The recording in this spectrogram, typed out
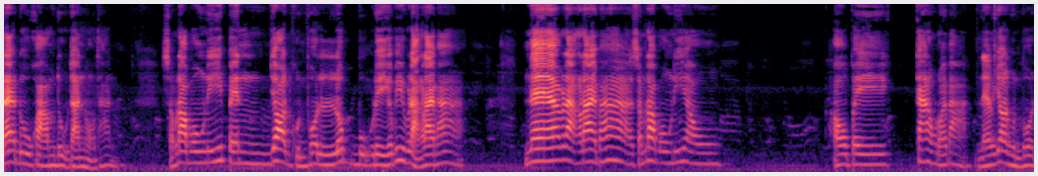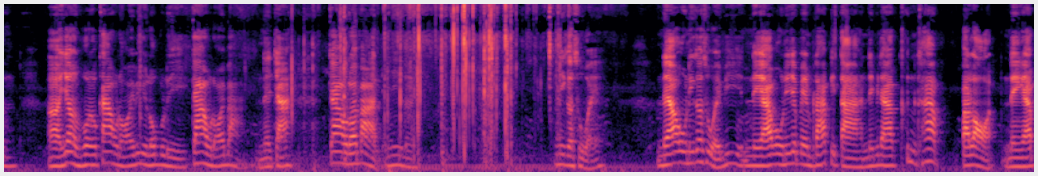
และดูความดุดันของท่านสำหรับองค์นี้เป็นยอดขุนพลลบบุรีครับพี่หลังลายผ้า แนวหลังลายผ้าสำหรับองค์นี้เอา เอาไปเก้าร้อยบาท แนวยอดขุนพลอ่ายอดขุนพลเก้าร้อยพี่ลบบุรีเก้าร้อยบาทนะจ๊ะ เก้าร้อยบาทนี่เลย นี่ก็สวยแนวองค์นี้ก็สวยพี่แนวองค์นี้จะเป็นพระปิตาในพิดาขึ้นคาบประหลอดนะครับ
